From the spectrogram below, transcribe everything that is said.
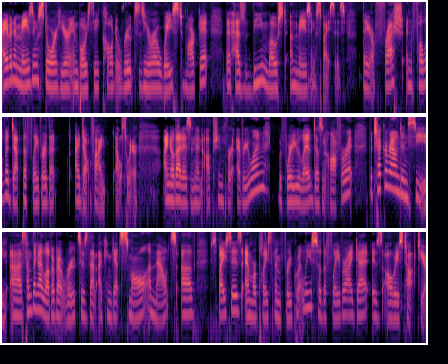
I have an amazing store here in Boise called Roots Zero Waste Market that has the most amazing spices. They are fresh and full of a depth of flavor that I don't find elsewhere. I know that isn't an option for everyone if where you live doesn't offer it, but check around and see. Uh, something I love about Roots is that I can get small amounts of spices and replace them frequently, so the flavor I get is always top tier.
